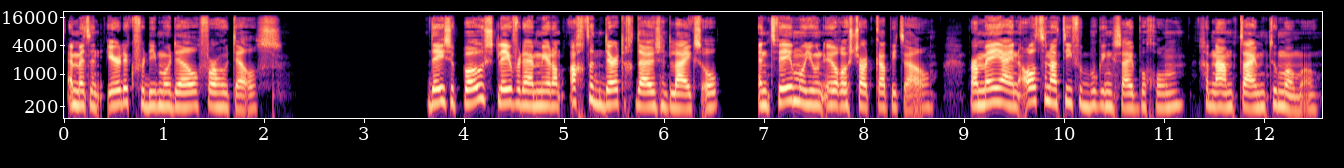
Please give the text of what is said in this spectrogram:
en met een eerlijk verdienmodel voor hotels. Deze post leverde hem meer dan 38.000 likes op en 2 miljoen euro startkapitaal, waarmee hij een alternatieve boekingssite begon, genaamd Time to Momo.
